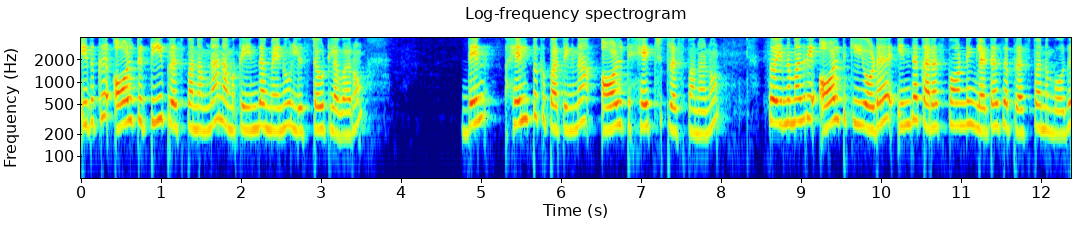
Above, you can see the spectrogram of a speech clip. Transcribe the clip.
இதுக்கு ஆல்ட் டி ப்ரெஸ் பண்ணோம்னா நமக்கு இந்த மெனு லிஸ்ட் அவுட்டில் வரும். தென் ஹெல்ப்புக்கு பார்த்தீங்கன்னா ஆல்ட் ஹெச் ப்ரெஸ் பண்ணணும். ஸோ இந்த மாதிரி ஆல்ட் கீயோட இந்த கரஸ்பாண்டிங் லெட்டர்ஸை ப்ரெஸ் பண்ணும்போது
